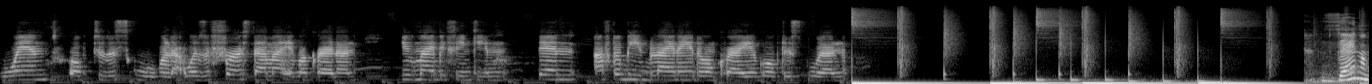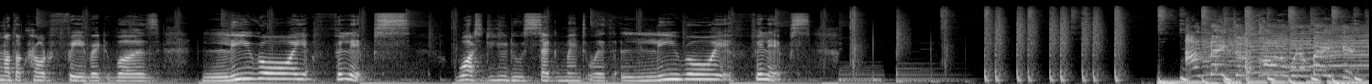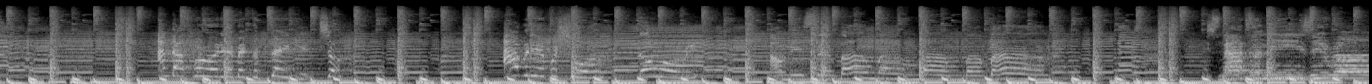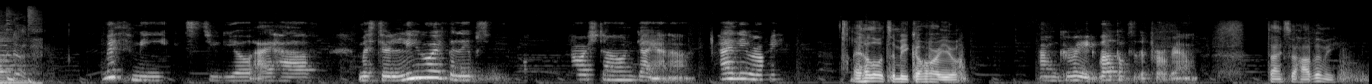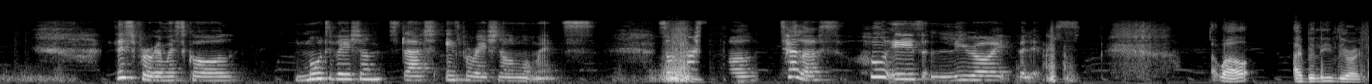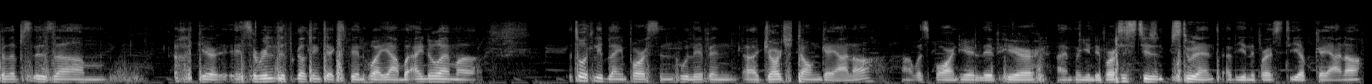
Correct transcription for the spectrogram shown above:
went up to the school, that was the first time I ever cried. And you might be thinking, then after being blind and you don't cry, you go up to school and Then another crowd favorite was Leroy Phillips. What do you do segment with Leroy Phillips? I make to the corner when I make it. And that's where I make to take it. So, I'll be there for sure. Don't worry. I'm missing bam, bam, bam, bam, bam. It's not an easy road. With me in studio, I have Mr. Leroy Phillips from Georgetown, Guyana. Hi, Leroy. Hey, hello, Tamika. How are you? I'm great. Welcome to the program. Thanks for having me. This program is called Motivation slash Inspirational Moments. So, first of all, tell us who is Leroy Phillips? Well, I believe Leroy Phillips is um, there. It's a really difficult thing to explain who I am, but I know I'm a, a totally blind person who live in uh, Georgetown, Guyana. I was born here, live here. I'm a university student, student at the University of Guyana.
